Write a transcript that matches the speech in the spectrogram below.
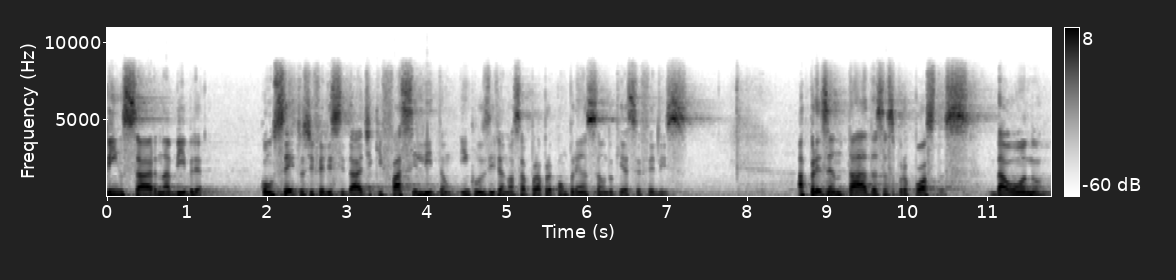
pensar na Bíblia conceitos de felicidade que facilitam, inclusive, a nossa própria compreensão do que é ser feliz. Apresentadas as propostas da ONU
